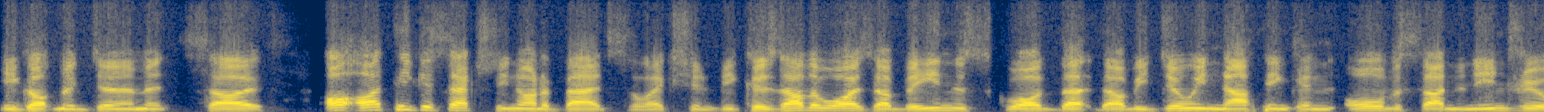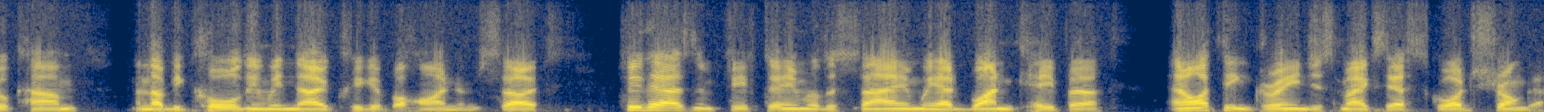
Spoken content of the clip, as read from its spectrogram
you've got McDermott. So I think it's actually not a bad selection because otherwise they'll be in the squad that they'll be doing nothing, and all of a sudden an injury will come and they'll be called in with no cricket behind them. So 2015 were the same. We had one keeper. And I think Green just makes our squad stronger.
